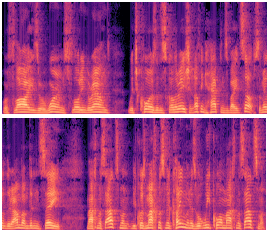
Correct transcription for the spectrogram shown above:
or flies or worms floating around which cause the discoloration. Nothing happens by itself. So maybe the Rambam didn't say Machmas Atzman because Machmas Mekaiman is what we call Machmas Atzman.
